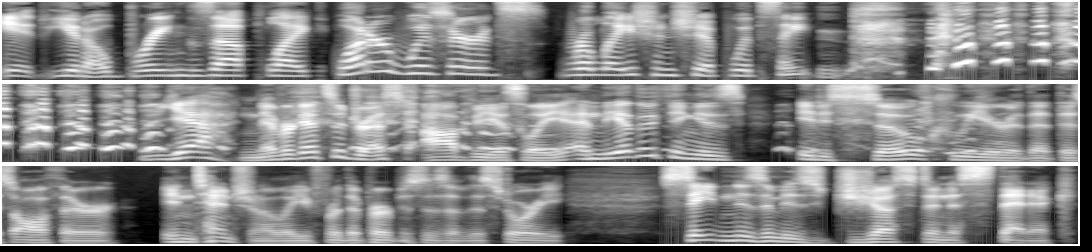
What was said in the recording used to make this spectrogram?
it, you know, brings up like, what are wizards' relationship with Satan? yeah, never gets addressed, obviously. And the other thing is, it is so clear that this author, intentionally for the purposes of the story, Satanism is just an aesthetic.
